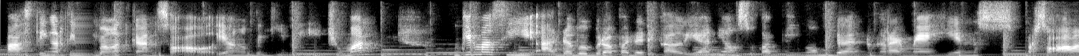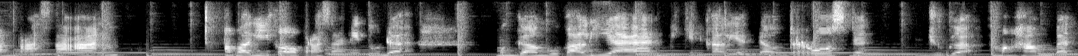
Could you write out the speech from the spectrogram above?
pasti ngerti banget kan soal yang begini. Cuman mungkin masih ada beberapa dari kalian yang suka bingung dan ngeremehin persoalan perasaan. Apalagi kalau perasaan itu udah mengganggu kalian, bikin kalian down terus dan juga menghambat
